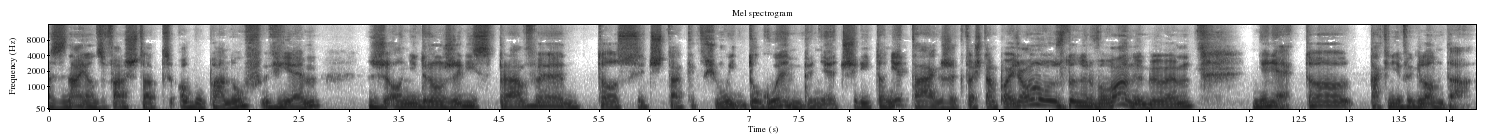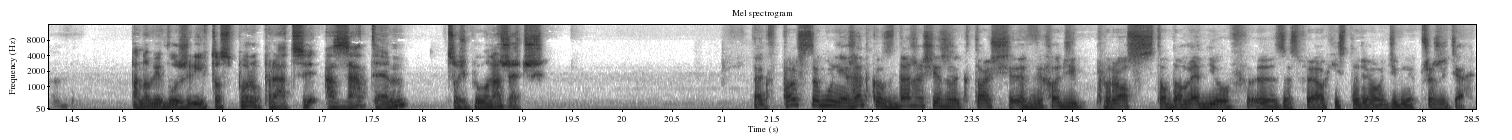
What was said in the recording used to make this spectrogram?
Znając warsztat obu panów, wiem, że oni drążyli sprawę dosyć, tak jak to się mówi, dogłębnie, czyli to nie tak, że ktoś tam powiedział, o, zdenerwowany byłem. Nie, nie, to tak nie wygląda. Panowie włożyli w to sporo pracy, a zatem coś było na rzecz. Tak, w Polsce ogólnie rzadko zdarza się, że ktoś wychodzi prosto do mediów y, ze swoją historią o dziwnych przeżyciach.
